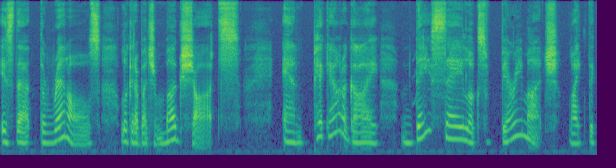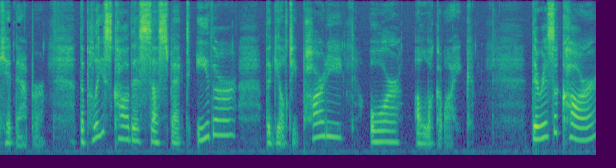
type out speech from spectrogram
is that the Reynolds look at a bunch of mug shots and pick out a guy they say looks very much like the kidnapper. The police call this suspect either the guilty party or a look-alike. There is a car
